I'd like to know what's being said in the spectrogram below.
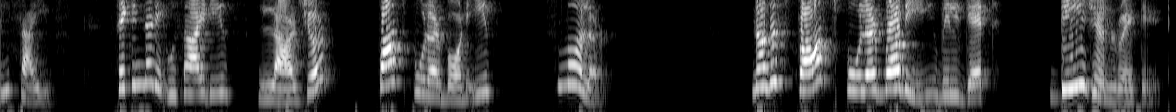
in size. Secondary oocyte is larger, fast polar body is smaller. Now this fast polar body will get degenerated.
